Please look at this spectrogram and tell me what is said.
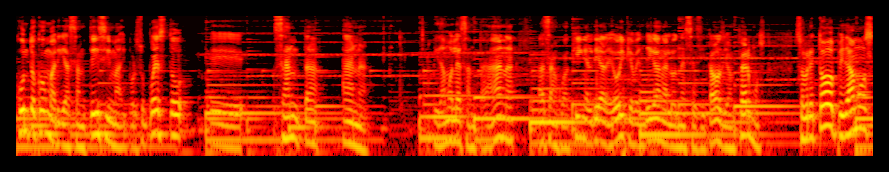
junto con María Santísima y por supuesto eh, Santa Ana. Pidámosle a Santa Ana, a San Joaquín el día de hoy que bendigan a los necesitados y enfermos. Sobre todo pidamos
